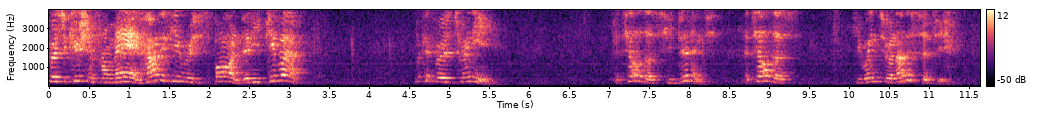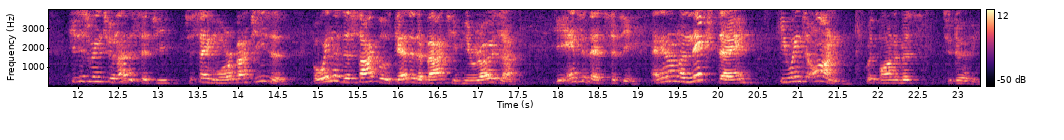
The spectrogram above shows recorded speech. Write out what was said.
persecution from man? How did he respond? Did he give up? Look at verse 20. It tells us he didn't. It tells us he went to another city. He just went to another city to say more about Jesus. But when the disciples gathered about him, he rose up, he entered that city, and then on the next day, he went on with Barnabas to Derbe.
